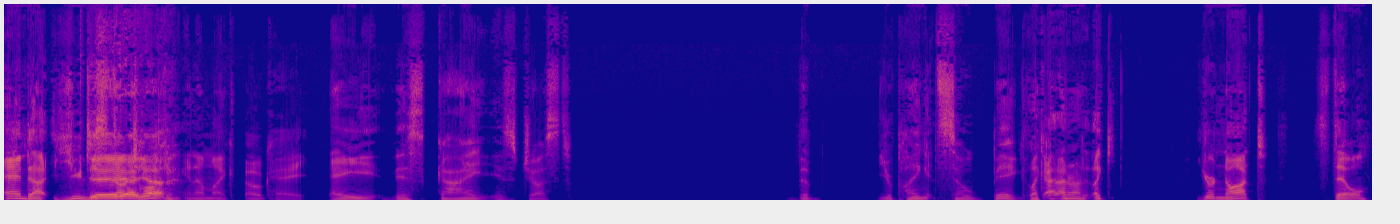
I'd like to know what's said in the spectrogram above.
And uh, you just Yeah, start yeah, yeah. talking, and I'm like, "Okay, a this guy is just the you're playing it so big. Like I, I don't know, like you're not still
